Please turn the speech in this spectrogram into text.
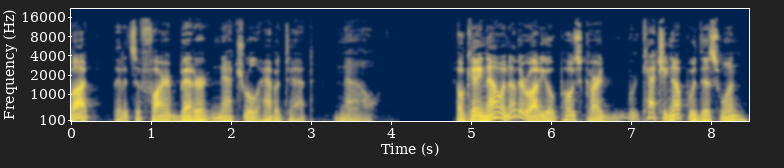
but that it's a far better natural habitat now. Okay, now another audio postcard. We're catching up with this one.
